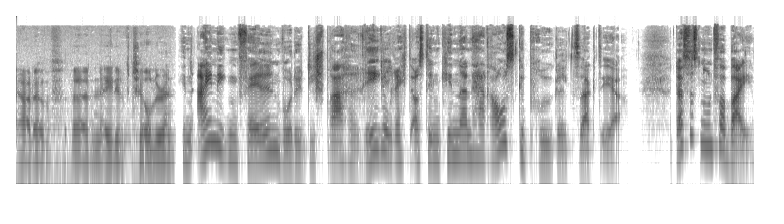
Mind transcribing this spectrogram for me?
out of uh, native children. In einigen Fällen wurde die Sprache regelrecht aus den Kindern herausgeprügelt, sagt er. Das ist nun vorbei.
